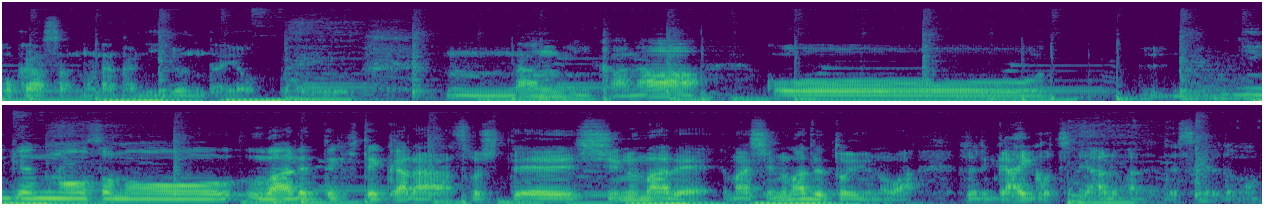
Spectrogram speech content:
お母さんの中にいるんだよっていう、うん、何かなこう人間のその生まれてきてからそして死ぬまで、まあ、死ぬまでというのはそれ骸骨であるまでですけれども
